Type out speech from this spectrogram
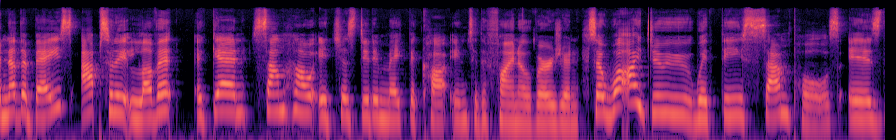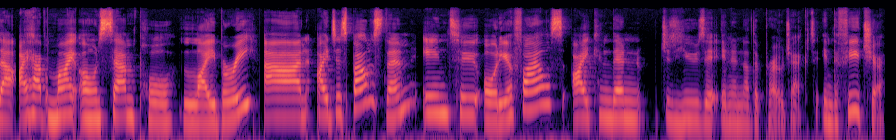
Another bass, absolutely love it. Again, somehow it just didn't make the cut into the final version. So what I do with these samples is that I have my own sample library and I just bounce them into audio files. I can then just use it in another project in the future.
